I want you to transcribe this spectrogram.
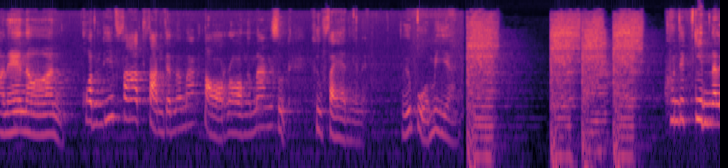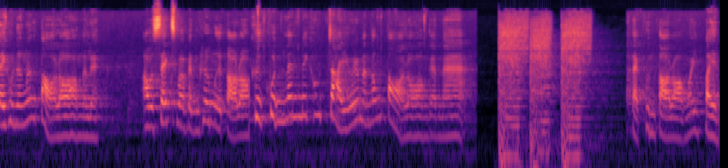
เอาแน่นอน คนที่ฟาดฟันกันมากๆต่อรองกันมากที่สุด คือแฟนกันเนี่ยหรือผัวเมีย คุณจะกินอะไรคุณยังต้องต่อรองกันเลย เอาเซ็กส์มาเป็นเครื่องมือต่อรอง คือคุณเล่นไม่เข้าใจว่ามันต้องต่อรองกันนะ แต่คุณต่อรองไม่เป็น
